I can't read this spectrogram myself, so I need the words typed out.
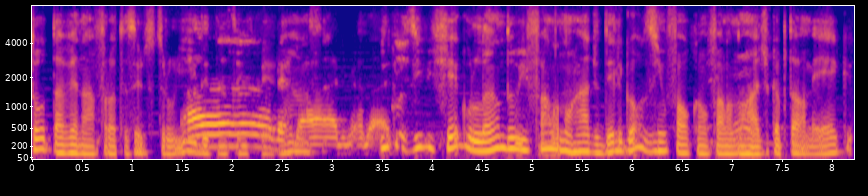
todo tá vendo a frota ser destruída e tá sem Ah, esperança. verdade, verdade. Inclusive, chega o Lando e fala no rádio dele, igualzinho o Falcão fala no rádio do Capitão América.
